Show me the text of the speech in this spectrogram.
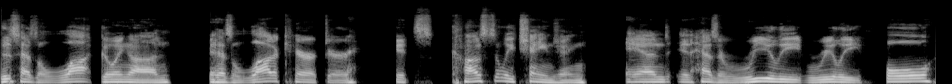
this has a lot going on. It has a lot of character. It's constantly changing and it has a really, really full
